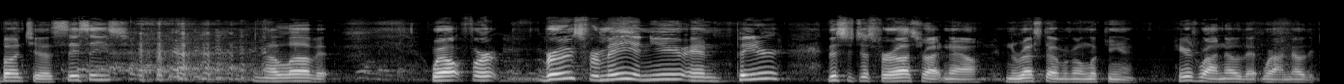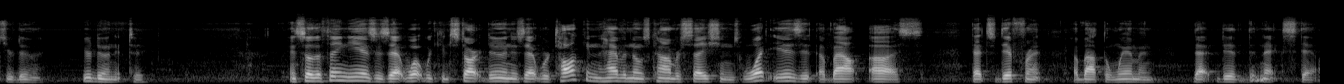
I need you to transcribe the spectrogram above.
Bunch of sissies. I love it. Well, for Bruce, for me, and you, and Peter, this is just for us right now, and the rest of them are going to look in. Here's where I know that where I know that you're doing. You're doing it too. And so the thing is, is that what we can start doing is that we're talking and having those conversations. What is it about us that's different about the women that did the next step?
